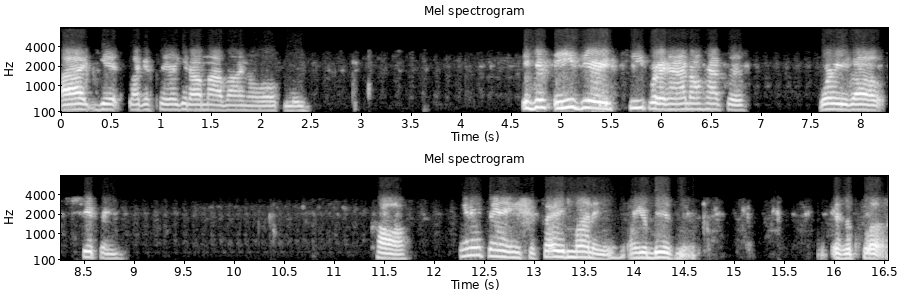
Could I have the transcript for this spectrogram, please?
I get, like I said, I get all my vinyl locally. It's just easier and cheaper, and I don't have to worry about shipping cost. Anything to save money on your business is a plus.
